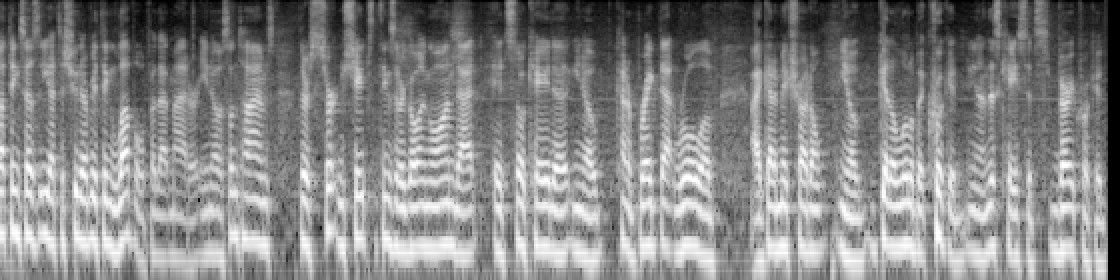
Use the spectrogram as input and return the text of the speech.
nothing says that you have to shoot everything level for that matter you know sometimes there's certain shapes and things that are going on that it's okay to you know kind of break that rule of I got to make sure I don't, you know, get a little bit crooked. You know, in this case, it's very crooked.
